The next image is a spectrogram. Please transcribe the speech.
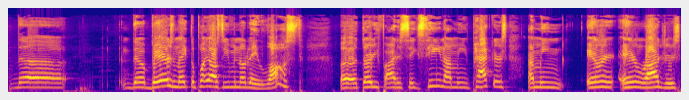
the the Bears make the playoffs even though they lost uh 35 to 16. I mean Packers. I mean Aaron Aaron Rodgers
